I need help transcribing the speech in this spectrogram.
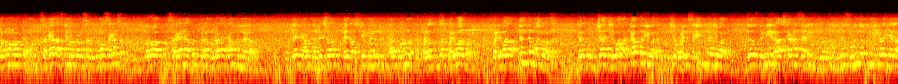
मला मला वाटतं म्हणून सगळ्या राजकीय लोकांना सांगतो तुम्हाला सगळ्यांना सांगतो. बरोबर आपण सगळ्यांनी आपण पहिला मुलांना काम धरलेलं आहोत. कुठल्याही काम झाल्याशिवाय कुठल्याही राजकीयमध्ये तुम्ही काम करू नका. पहिला तुमचा परिवार बघा परिवार अत्यंत महत्त्वाचा आहे. तर तुमच्या जीवावर अख्खा परिवार आहे. तुमचे वडील सगळे तुमच्या जीवावर आहे जर तुम्ही राजकारणासाठी नोकरी धुणं सोडून जर तुम्ही इकडे गेला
